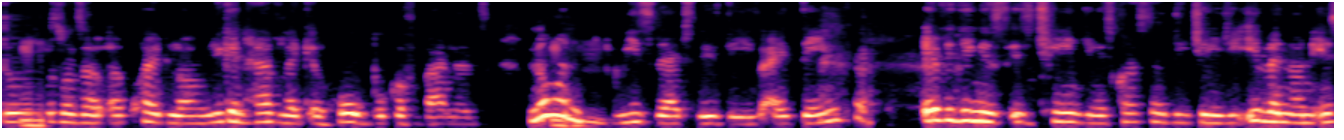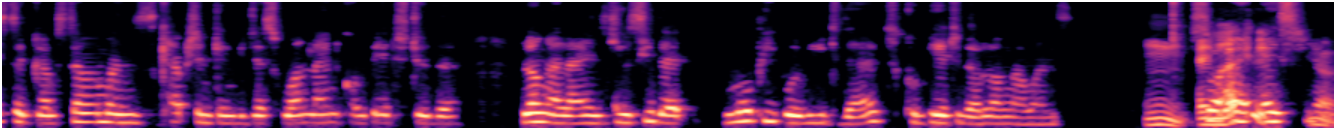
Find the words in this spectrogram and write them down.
Those Mhm. ones are, are quite long. You can have like a whole book of ballads. No one Mhm. reads that these days. I think everything is is changing. It's constantly changing. Even on Instagram, someone's caption can be just one line compared to the longer lines. You see that more people read that compared to the longer ones. Mm, So I, you- I yeah,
